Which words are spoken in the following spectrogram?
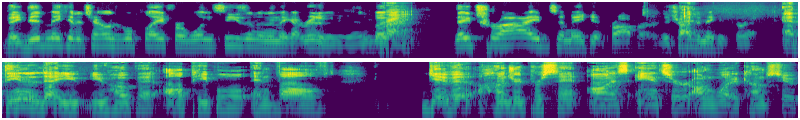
They did make it a challengeable play for one season, and then they got rid of it again. But right. they tried to make it proper. They tried to make it correct. At the end of the day, you you hope that all people involved give it a hundred percent honest answer on what it comes to.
